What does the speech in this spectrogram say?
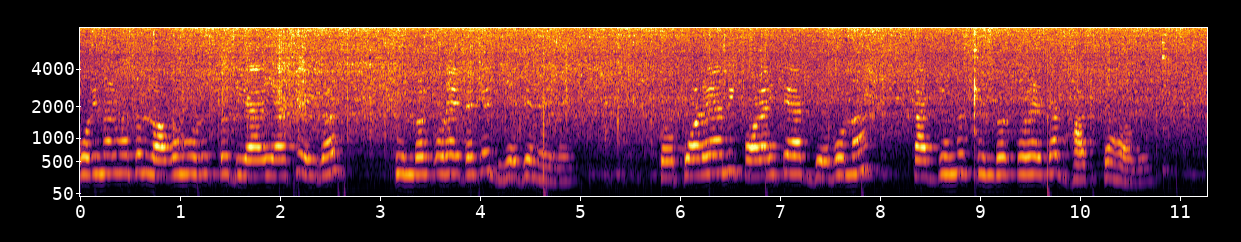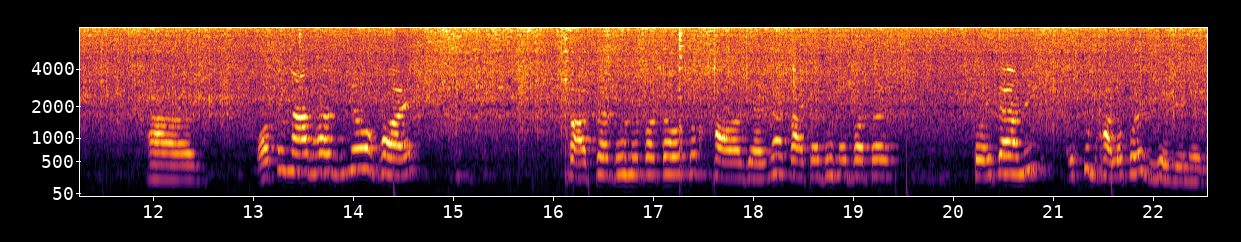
পরিমাণ মতন লবণ, হলুদ তো দেওয়াই আছে। এইবার সুন্দর করে এটাকে ভেজে নেব। তো পরে আমি কড়াইতে আর দেব না, তার জন্য সুন্দর করে এটা ভাজতে হবে। আর অত না ভাজলেও হয়। কাঁচা ধনে পাতাও তো খাওয়া যায় না। কাঁচা ধনে পাতা তো এটা আমি একটু ভালো করে ভেজে নেব।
